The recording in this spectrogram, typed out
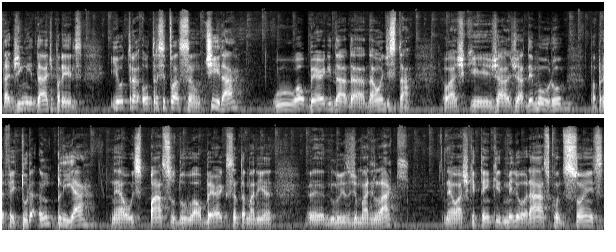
da dignidade para eles. E outra, outra situação, tirar o albergue da, da, da onde está. Eu acho que já, já demorou para a prefeitura ampliar né, o espaço do albergue Santa Maria eh, Luísa de Marilac. Né, eu acho que tem que melhorar as condições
